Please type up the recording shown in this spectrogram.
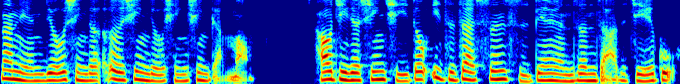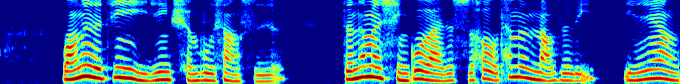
那年流行的恶性流行性感冒，好几个星期都一直在生死边缘挣扎的结果，往日的记忆已经全部丧失了。等他们醒过来的时候，他们的脑子里已经像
